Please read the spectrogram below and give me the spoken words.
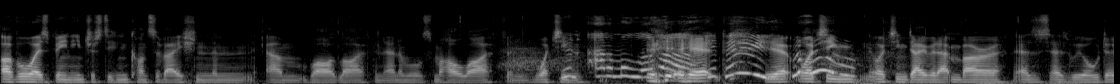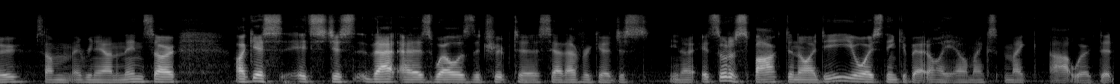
I've always been interested in conservation and um, wildlife and animals my whole life, and You're watching. an animal lover. Yeah. Yippee! Yeah, Woohoo! watching watching David Attenborough as as we all do, some every now and then. So, I guess it's just that as well as the trip to South Africa. Just you know, it sort of sparked an idea. You always think about, oh yeah, I'll make make artwork that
